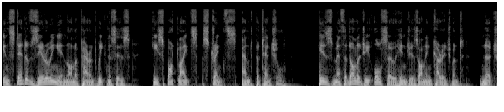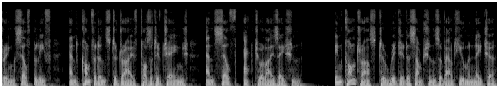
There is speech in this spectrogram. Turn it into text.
Instead of zeroing in on apparent weaknesses, he spotlights strengths and potential. His methodology also hinges on encouragement, nurturing self-belief and confidence to drive positive change and self-actualization. In contrast to rigid assumptions about human nature,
